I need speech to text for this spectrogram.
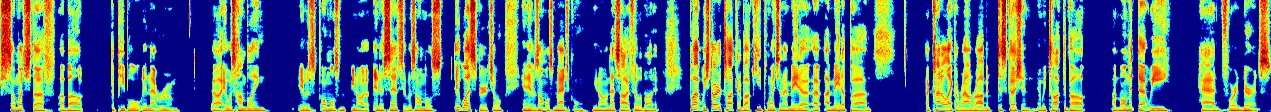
so much stuff about the people in that room. Uh, it was humbling. It was almost you know in a sense it was almost it was spiritual and it was almost magical, you know, and that's how I feel about it. But we started talking about key points, and I made a I, I made up a, a kind of like a round robin discussion, and we talked about a moment that we had for endurance,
